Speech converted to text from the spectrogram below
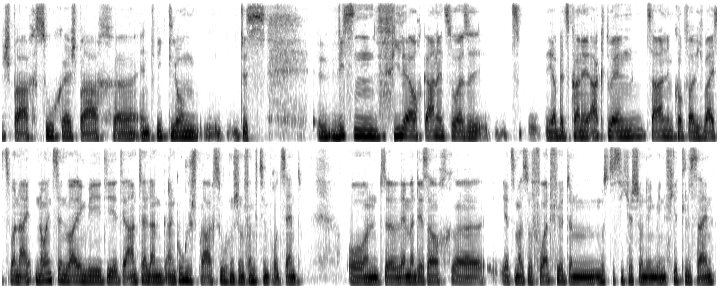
Sprachsuche, Sprachentwicklung. Das wissen viele auch gar nicht so. Also ich habe jetzt keine aktuellen Zahlen im Kopf, aber ich weiß, 2019 war irgendwie die, der Anteil an, an Google-Sprachsuchen schon 15 Prozent. Und äh, wenn man das auch äh, jetzt mal so fortführt, dann muss das sicher schon irgendwie ein Viertel sein.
